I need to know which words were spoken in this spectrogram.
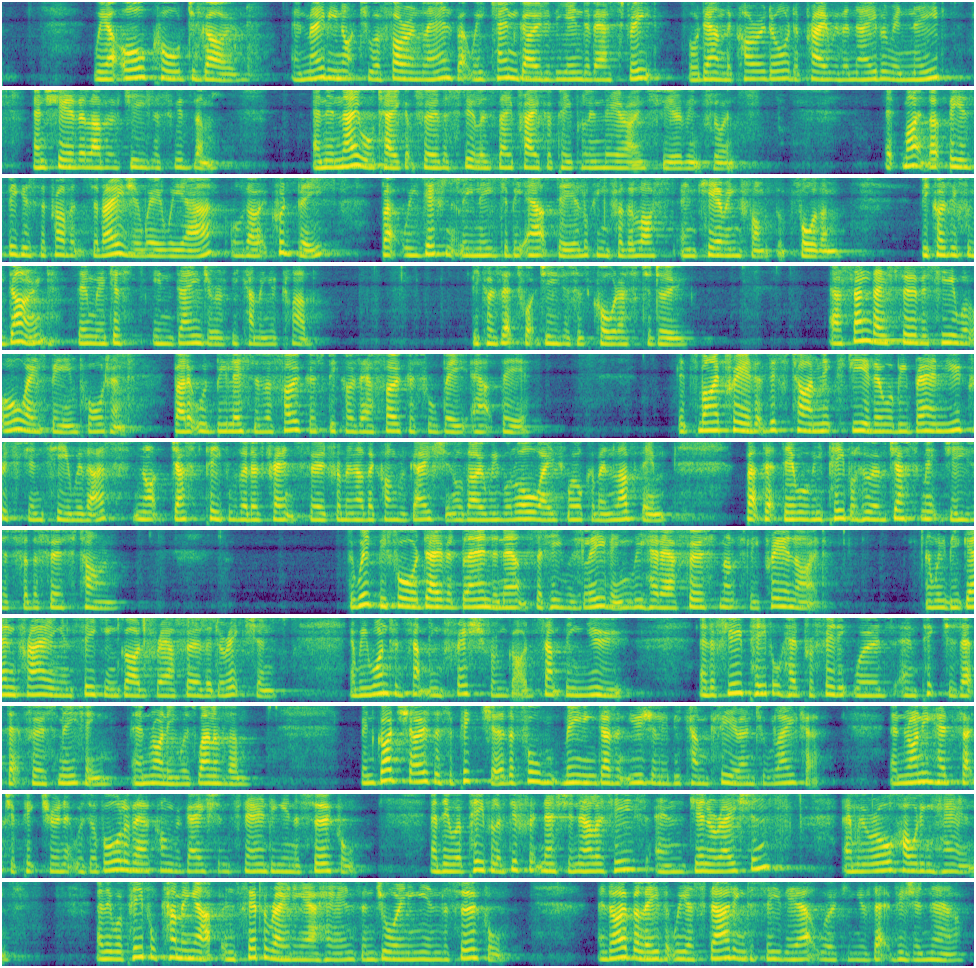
We are all called to go, and maybe not to a foreign land, but we can go to the end of our street or down the corridor to pray with a neighbour in need and share the love of Jesus with them. And then they will take it further still as they pray for people in their own sphere of influence. It might not be as big as the province of Asia where we are, although it could be, but we definitely need to be out there looking for the lost and caring for them. Because if we don't, then we're just in danger of becoming a club. Because that's what Jesus has called us to do. Our Sunday service here will always be important, but it would be less of a focus because our focus will be out there. It's my prayer that this time next year there will be brand new Christians here with us, not just people that have transferred from another congregation, although we will always welcome and love them but that there will be people who have just met Jesus for the first time. The week before David Bland announced that he was leaving, we had our first monthly prayer night. And we began praying and seeking God for our further direction. And we wanted something fresh from God, something new. And a few people had prophetic words and pictures at that first meeting, and Ronnie was one of them. When God shows us a picture, the full meaning doesn't usually become clear until later. And Ronnie had such a picture, and it was of all of our congregation standing in a circle. And there were people of different nationalities and generations, and we were all holding hands. And there were people coming up and separating our hands and joining in the circle. And I believe that we are starting to see the outworking of that vision now.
